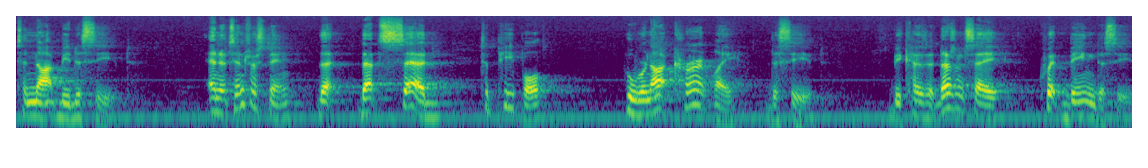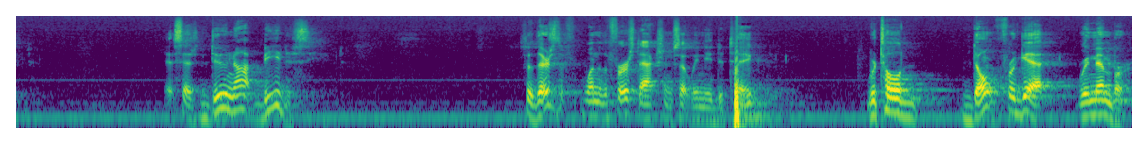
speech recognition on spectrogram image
to not be deceived. And it's interesting that that's said to people who were not currently deceived because it doesn't say quit being deceived. It says do not be deceived. So there's the, one of the first actions that we need to take. We're told, don't forget, remember.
